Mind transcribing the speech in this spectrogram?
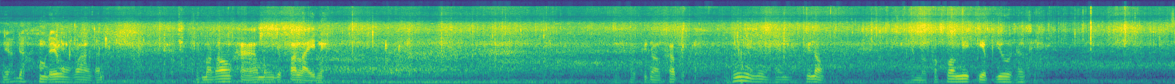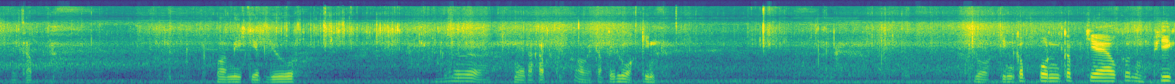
เดี๋ยวเดี๋ยวผมได้ว่างๆกันมาลองหามึงจะปลาไหลเนี่ยพี่น้องครับนี่นี่เห็นไหมพี่น้องเห็นไหมครับว่ามีเก็บอยู่ทั้งสินะครับว่ามีเก็บอยู่เออนี่แหละครับเอาไปทำไปลวกกิน ลวกกินกับปนกับแจวก็น้ำพริก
